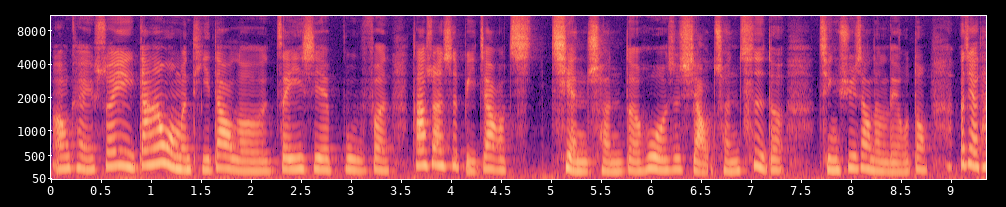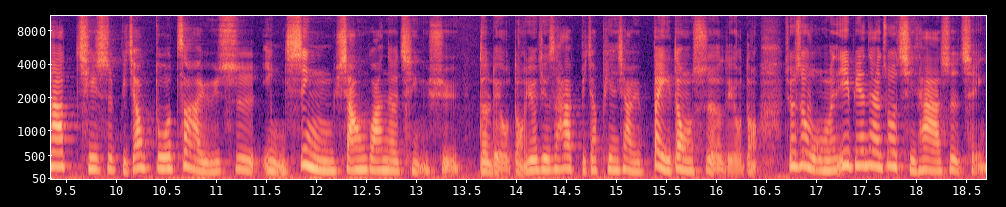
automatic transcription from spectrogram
OK，所以刚刚我们提到了这一些部分，它算是比较。浅层的或者是小层次的情绪上的流动，而且它其实比较多在于是隐性相关的情绪的流动，尤其是它比较偏向于被动式的流动，就是我们一边在做其他的事情，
